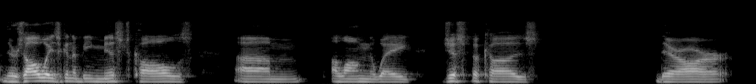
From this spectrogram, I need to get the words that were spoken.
There's always going to be missed calls um, along the way just because there are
